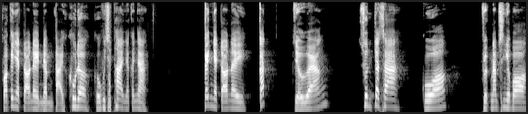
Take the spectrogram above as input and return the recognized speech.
Và căn nhà trọ này nằm tại khu đơ của V-Ship 2 nha cả nhà. Căn nhà trọ này cách dự án Xuân Casa của Việt Nam Singapore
